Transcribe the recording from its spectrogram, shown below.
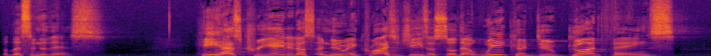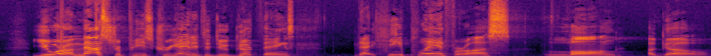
But listen to this He has created us anew in Christ Jesus so that we could do good things. You are a masterpiece created to do good things that He planned for us long ago.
